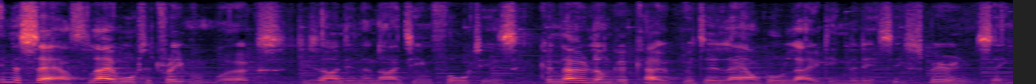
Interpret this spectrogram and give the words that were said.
In the south, Layer Water Treatment Works, designed in the 1940s, can no longer cope with the algal loading that it's experiencing.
